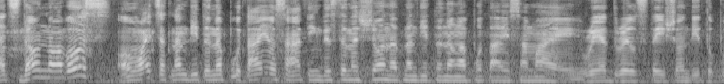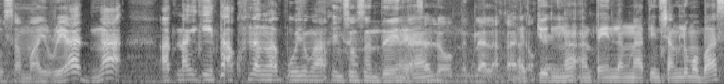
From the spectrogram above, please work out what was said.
Touchdown mga boss! Alright, at nandito na po tayo sa ating destinasyon at nandito na nga po tayo sa may Riyadh Rail Station dito po sa may Riyadh nga. At nakikita ko na nga po yung aking susunduin Ayan. nasa loob naglalakad. At yun nga, antayin lang natin siyang lumabas.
